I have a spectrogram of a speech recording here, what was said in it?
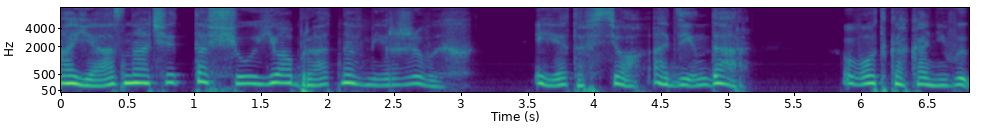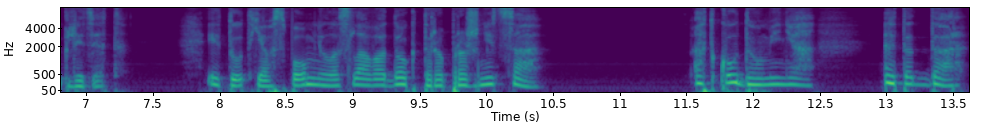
а я, значит, тащу ее обратно в мир живых. И это все один дар. Вот как они выглядят. И тут я вспомнила слова доктора про. «Откуда у меня этот дар?»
